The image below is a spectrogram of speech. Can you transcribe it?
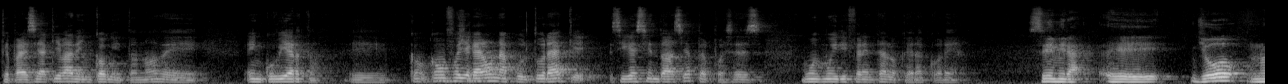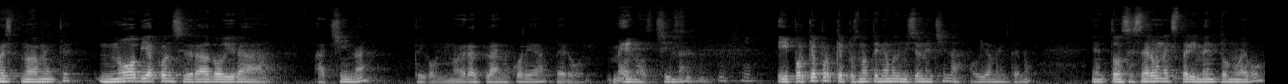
que parecía que iba de incógnito, ¿no? De encubierto. Eh, ¿cómo, fue llegar a una cultura que sigue siendo Asia, pero pues es muy, muy diferente a lo que era Corea? Sí, mira, yo no es, nuevamente no había considerado ir a, a China, digo, no era el plan Corea, pero menos China. ¿Y por qué? Porque pues no teníamos misión en China, obviamente, ¿no? Entonces era un experimento nuevo,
